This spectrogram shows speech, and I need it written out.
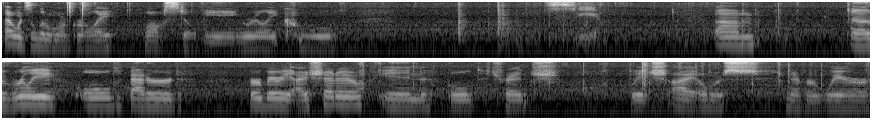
that one's a little more girly, while still being really cool. Let's see. Um, a really old, battered Burberry eyeshadow in Gold Trench, which I almost never wear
